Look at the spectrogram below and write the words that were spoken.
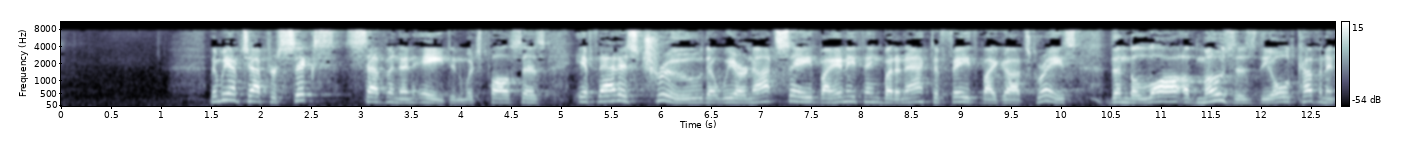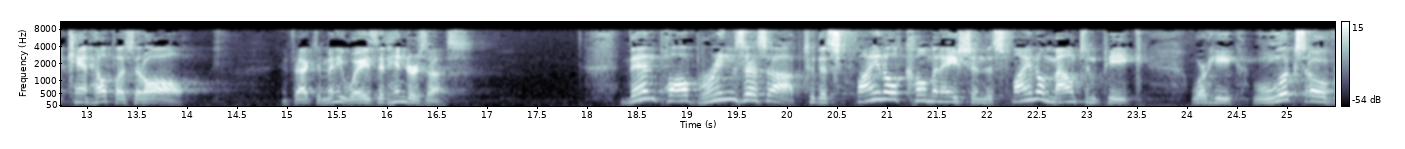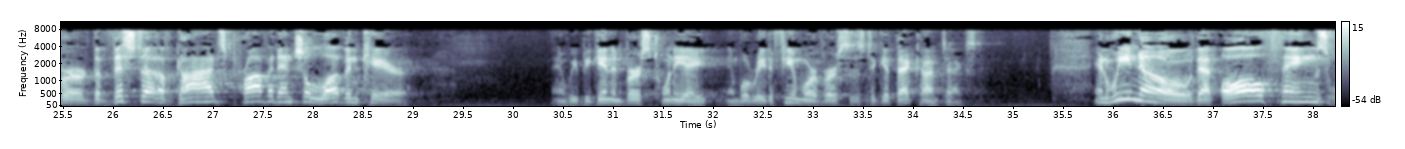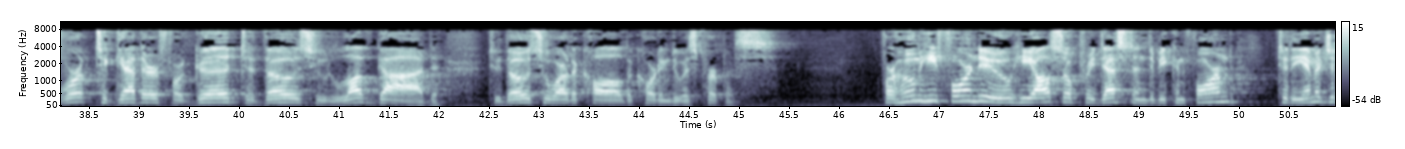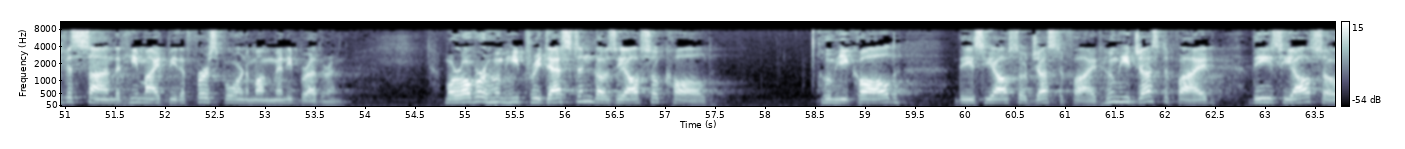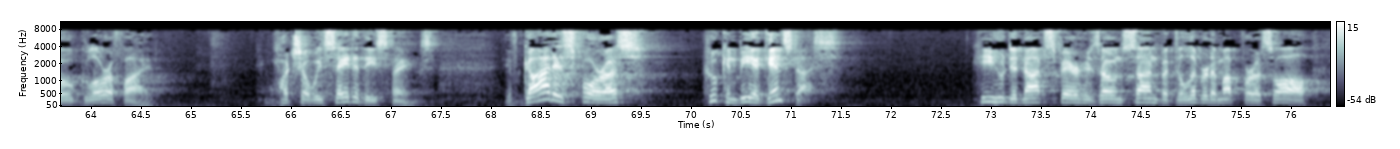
Then we have chapter 6, 7, and 8 in which Paul says, if that is true, that we are not saved by anything but an act of faith by God's grace, then the law of Moses, the old covenant, can't help us at all. In fact, in many ways, it hinders us. Then Paul brings us up to this final culmination, this final mountain peak, where he looks over the vista of God's providential love and care and we begin in verse 28, and we'll read a few more verses to get that context. And we know that all things work together for good to those who love God, to those who are the called according to his purpose. For whom he foreknew, he also predestined to be conformed to the image of his son, that he might be the firstborn among many brethren. Moreover, whom he predestined, those he also called. Whom he called, these he also justified. Whom he justified, these he also glorified. What shall we say to these things? If God is for us, who can be against us? He who did not spare his own son, but delivered him up for us all,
